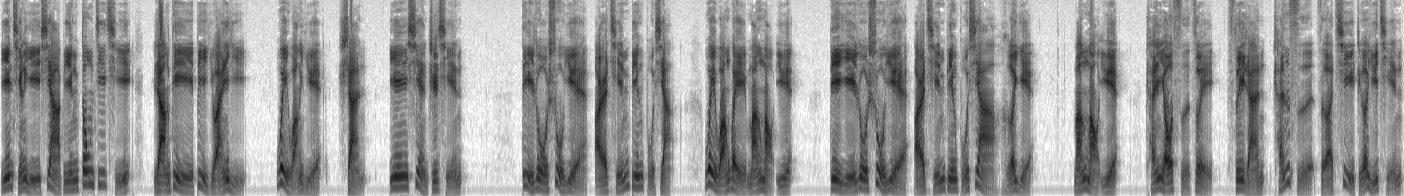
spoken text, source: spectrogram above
因请以下兵东击齐，攘地必远矣。”魏王曰：“善。”因献之秦，帝入数月，而秦兵不下。魏王谓芒卯曰：“帝已入数月，而秦兵不下，何也？”芒卯曰：“臣有死罪。虽然，臣死则弃折于秦，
